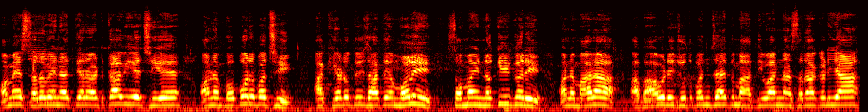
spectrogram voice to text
અમે સર્વેને અત્યારે અટકાવીએ છીએ અને બપોર પછી આ ખેડૂતો સાથે મળી સમય નક્કી કરી અને મારા આ ભાવડી જૂથ પંચાયતમાં દિવાનના સરાકડિયા,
